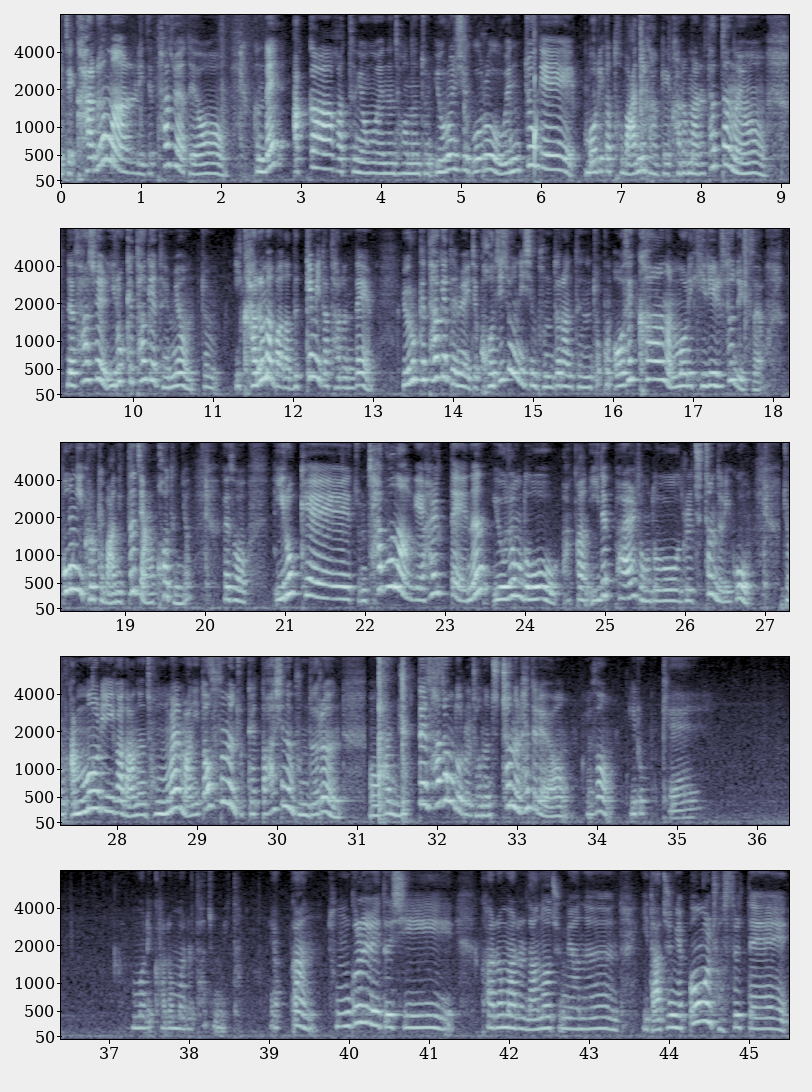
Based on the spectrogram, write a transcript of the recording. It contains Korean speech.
이제 가르마를 이제 타줘야 돼요. 근데 아까 같은 경우에는 저는 좀 이런 식으로 왼쪽에 머리가 더 많이 가게 가르마를 탔잖아요. 근데 사실 이렇게 타게 되면 좀이 가르마마다 느낌이 다 다른데 이렇게 타게 되면 이제 거지존이신 분들한테는 조금 어색한 앞머리 길이일 수도 있어요. 뽕이 그렇게 많이 뜨지 않거든요. 그래서 이렇게 좀 차분하게 할 때에는 이 정도 약간 2대8 정도를 추천드리고 좀 앞머리가 나는 정말 많이 떴으면 좋겠다 하시는 분들은 어, 한 6대4 정도를 저는 추천을 해드려요. 그래서 이렇게 앞머리 가르마를 타줍니다. 약간 둥글리듯이 가르마를 나눠주면은 이 나중에 뽕을 줬을 때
